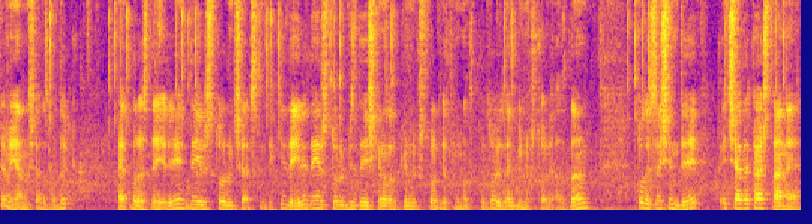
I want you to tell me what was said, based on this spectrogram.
Değil mi? Yanlış yazmadık. Evet burası değeri. Değeri store'un içerisindeki değeri. Değeri store'u biz değişken olarak günlük store diye tanımladık burada. O yüzden günlük store yazdım. Dolayısıyla şimdi içeride kaç tane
